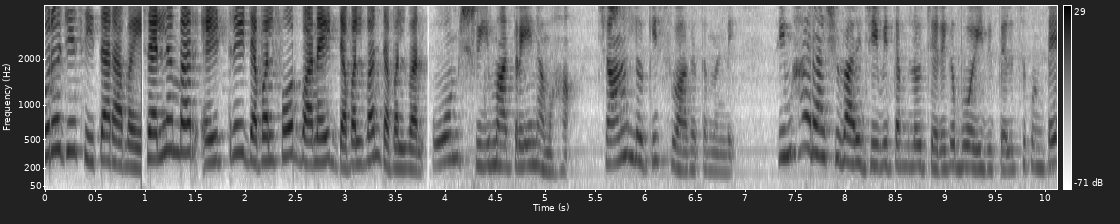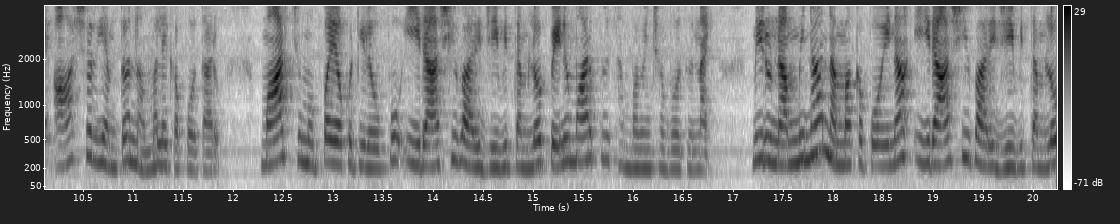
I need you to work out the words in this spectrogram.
Guruji Sitaramayya. Cell number eight three double four one eight double one double one. ఓం శ్రీమాత్రే నమ. ఛానల్లోకి స్వాగతం అండి సింహరాశి వారి జీవితంలో జరగబోయేది తెలుసుకుంటే ఆశ్చర్యంతో నమ్మలేకపోతారు. మార్చి ముప్పై ఒకటిలోపు ఈ రాశి వారి జీవితంలో పెను మార్పులు సంభవించబోతున్నాయి. మీరు నమ్మినా నమ్మకపోయినా ఈ రాశి వారి జీవితంలో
